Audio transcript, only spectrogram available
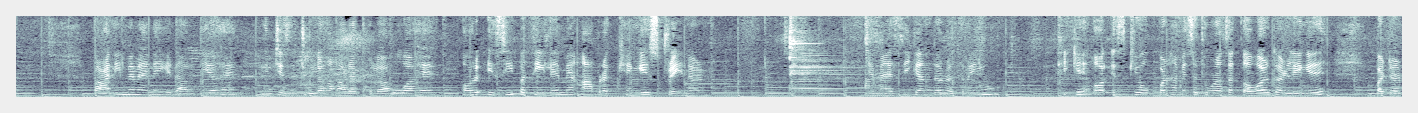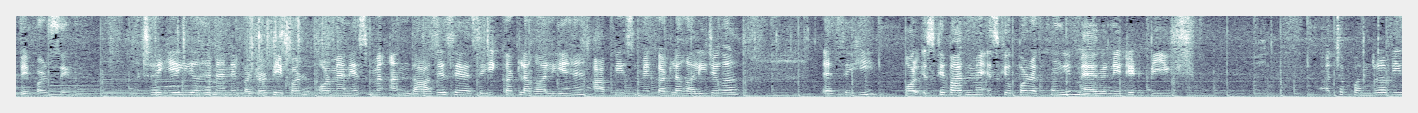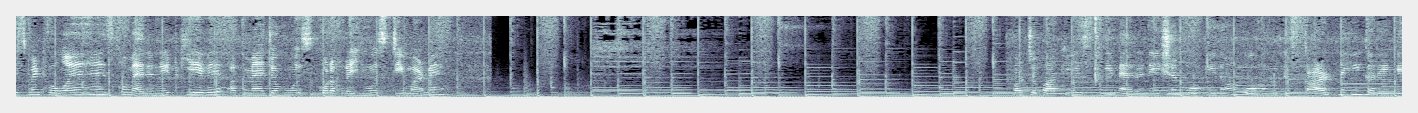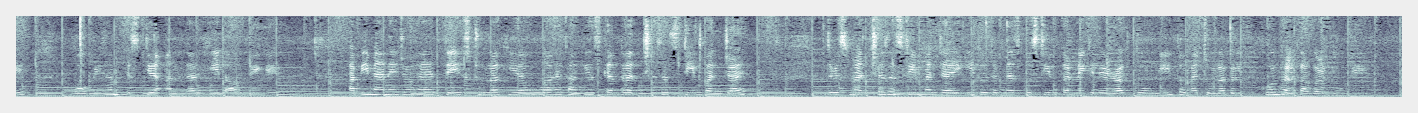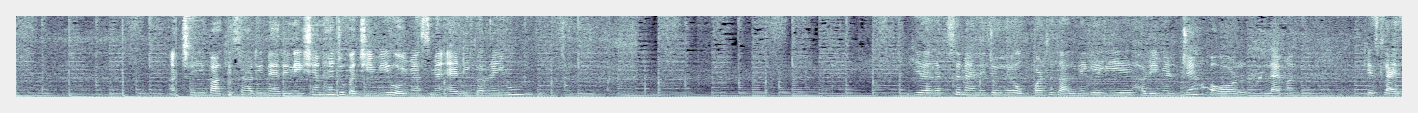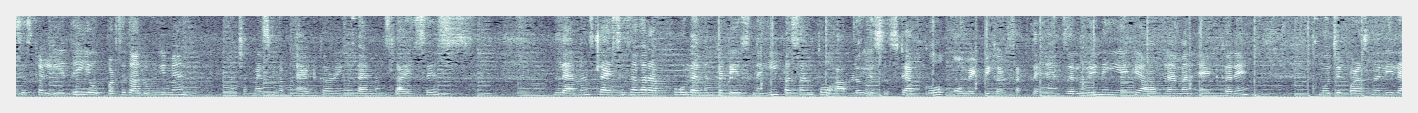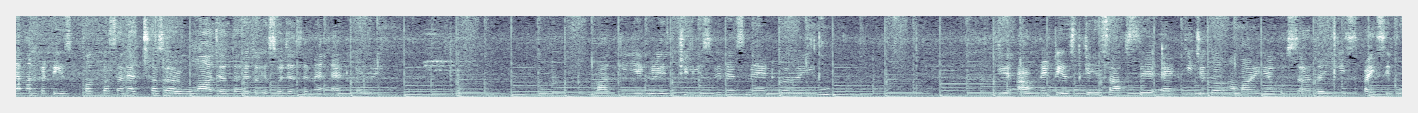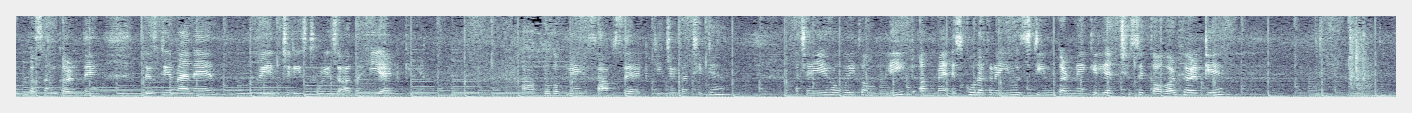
पानी में मैंने ये डाल दिया है। नीचे से चूल्हा हमारा खुला हुआ है और इसी पतीले में आप रखेंगे स्ट्रेनर ये मैं इसी के अंदर रख रही हूँ, ठीक है? और इसके ऊपर हम इसे थोड़ा सा कवर कर लेंगे बटर पेपर से। अच्छा ये लिया है मैंने बटर पेपर और मैंने इसमें अंदाजे से ऐसे ही कट लगा लिए हैं। आप भी इसमें कट लगा लीजिएगा ऐसे ही। और इसके बाद मैं इसके ऊपर रखूँगी मैरिनेटेड बीफ अच्छा पंद्रह बीस मिनट हो गए हैं इसको मैरिनेट किए हुए। अब मैं जो हूँ, इसको रख रही हूँ स्टीमर में। और जो बाकी इसकी मैरिनेशन होगी ना, वो हम डिस्कार्ड नहीं करेंगे। वो भी हम इसके अंदर ही डाल देंगे। अभी मैंने जो है तेज़ चूल्हा किया हुआ है ताकि इसके अंदर अच्छे से स्टीम बन जाए। जब इसमें अच्छे से स्टीम बन जाएगी तो जब मैं इसको स्टीम करने के लिए रख दूँगी तो मैं चूल्हा बिल्कुल हल्का कर दूँगी। अच्छा ये बाकी सारी मैरिनेशन है जो बची हुई हुई मैं इसमें ऐड ही कर रही हूँ। ये अलग से मैंने जो है ऊपर से डालने के लिए हरी मिर्चें और लेमन के स्लाइसेस कर लिए थे। ये ऊपर से डालूँगी मैं। अच्छा मैं इसमें ऐड कर रही हूँ लेमन स्लाइसेस लेमन स्लाइसेस अगर आपको लेमन का टेस्ट नहीं पसंद तो आप लोग इस स्टेप को ओमिट भी कर सकते हैं। ज़रूरी नहीं है कि आप लेमन ऐड करें। मुझे पर्सनली लेमन का टेस्ट बहुत पसंद है अच्छा सा अरोमा आ जाता है तो इस वजह से मैं ऐड कर रही हूँ। बाकी ये ग्रीन चिलीज़ भी मैं इसमें ऐड कर रही हूँ। ये आपने टेस्ट के हिसाब से ऐड कीजिएगा। हमारे यहाँ कुछ ज़्यादा ही स्पाइसी फ़ूड पसंद करते हैं तो इसलिए मैंने ग्रीन चिलीज़ थोड़ी ज़्यादा ही ऐड की है। आप लोग अपने हिसाब से ऐड कीजिएगा, ठीक है? अच्छा ये हो गई कंप्लीट अब मैं इसको रख रही हूँ स्टीम करने के लिए अच्छे से कवर करके।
